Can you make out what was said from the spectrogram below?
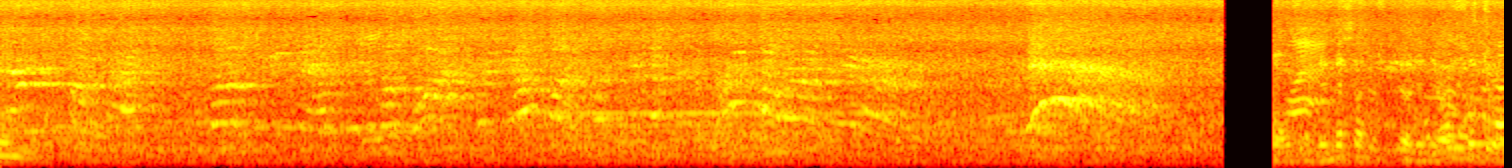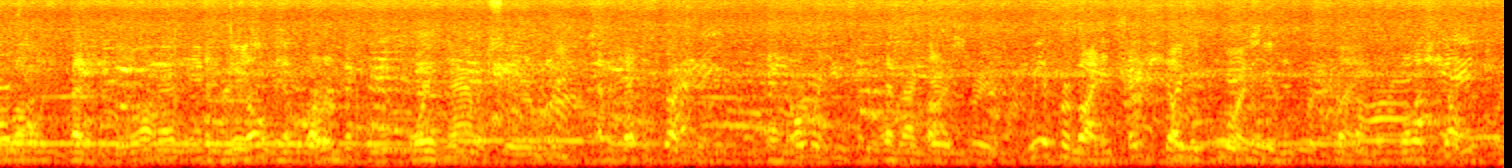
or more. have been misunderstood in their essential role as predators. As a result, they have fallen victim to poison habitat destruction, and overuse of pesticides. We have provided safe shelter for animals in this display, as well as shelters for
